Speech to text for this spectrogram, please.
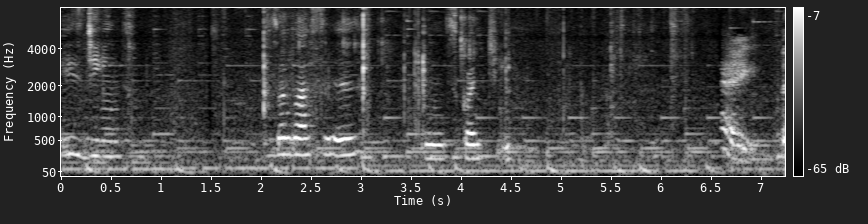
These jeans. Sunglasses. And scrunchie. Hey.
